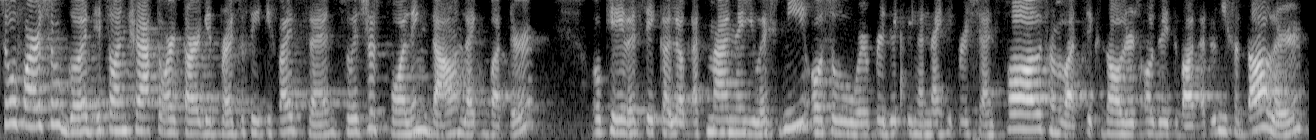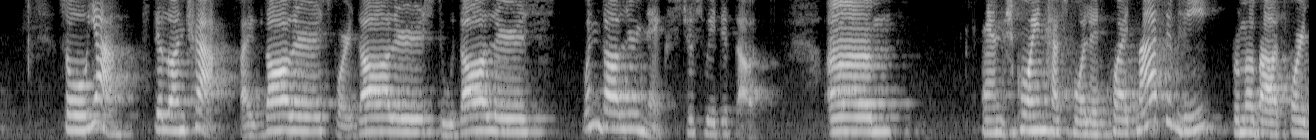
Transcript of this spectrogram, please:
So far, so good. It's on track to our target price of 85 cents. So it's just falling down like butter. Okay, let's take a look at Mana USD. Also, we're predicting a 90% fall from about $6 all the way to about at least a dollar. So yeah, still on track. $5, $4, $2, $1 next. Just wait it out. Um, Enjin coin has fallen quite massively from about $4,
